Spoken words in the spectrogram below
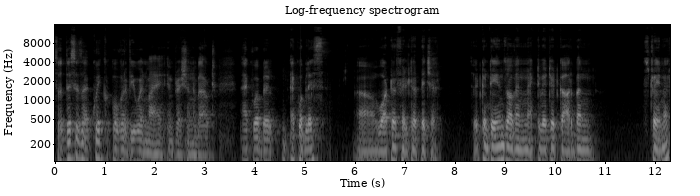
So this is a quick overview and my impression about Aquabliss, Aquabliss uh, water filter pitcher. So it contains of an activated carbon strainer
